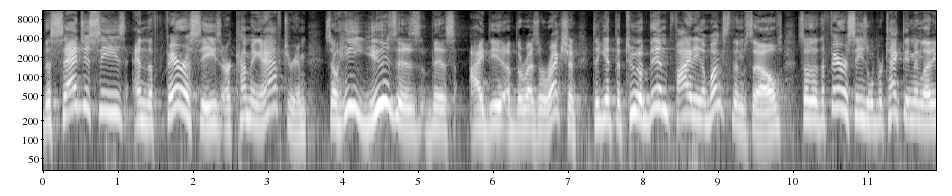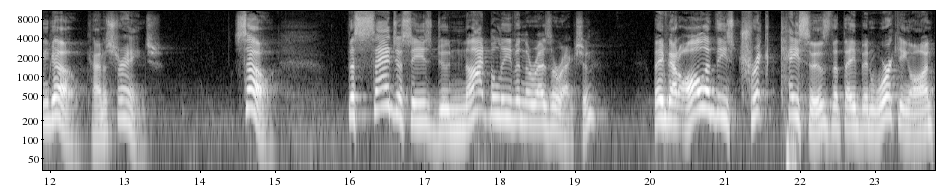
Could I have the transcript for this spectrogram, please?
the Sadducees and the Pharisees are coming after him, so he uses this idea of the resurrection to get the two of them fighting amongst themselves so that the Pharisees will protect him and let him go. Kind of strange. So, the Sadducees do not believe in the resurrection. They've got all of these trick cases that they've been working on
